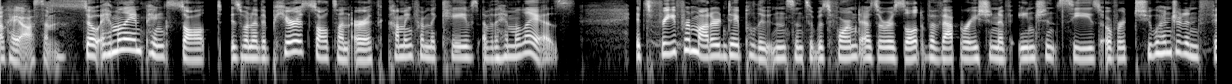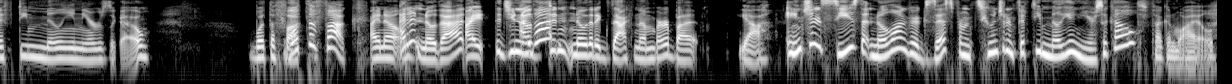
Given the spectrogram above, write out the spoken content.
Okay, awesome. So, Himalayan pink salt is one of the purest salts on earth coming from the caves of the Himalayas. It's free from modern day pollutants since it was formed as a result of evaporation of ancient seas over 250 million years ago. What the fuck? What the fuck? I know. I didn't know that. I Did you know I that? didn't know that exact number, but yeah, Ancient seas that no longer exist from 250 million years ago? it's fucking wild.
